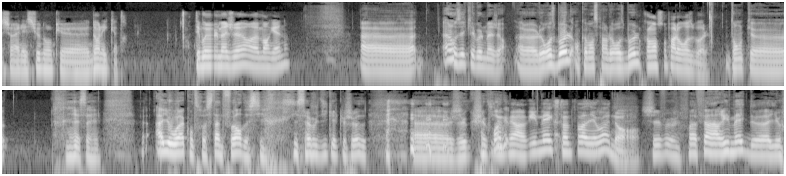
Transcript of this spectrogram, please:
sur LSU donc dans les quatre. Tes balls majeurs, Morgan? Allons-y avec les balls majeurs. le Rose Bowl, on commence par le Rose Bowl. Commençons par le Rose Bowl. Donc, Iowa contre Stanford, si, si, ça vous dit quelque chose. Euh, je, je crois que... faire un remake Stanford Iowa? Non. Je, on va faire un remake de Iowa,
